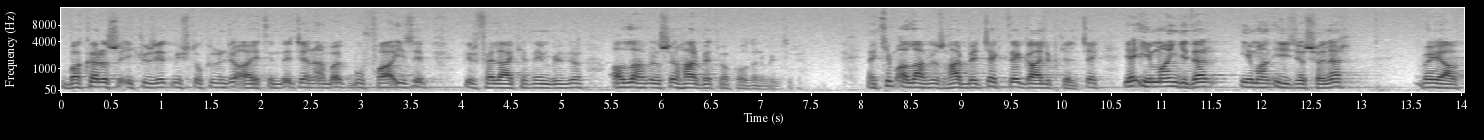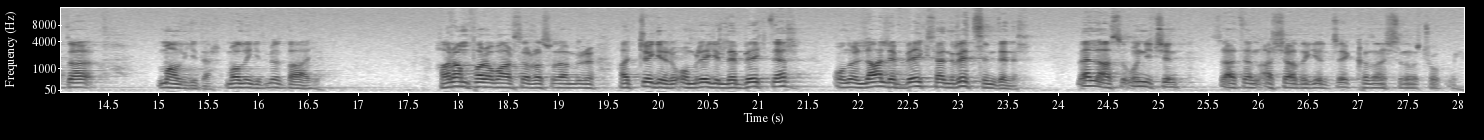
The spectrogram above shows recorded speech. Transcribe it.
Bakara Suresi 279. ayetinde Cenab-ı Hak bu faizi bir felaketin bildiriyor. Allah ve Resulü harp etmek olduğunu bildiriyor. Yani kim Allah ve Resulü harp edecek de galip gelecek. Ya iman gider, iman iyice söner veyahut da mal gider. Malın gitmesi daha iyi. Haram para varsa Resulullah buyuruyor, hacca gelir, umreye gelir, lebbek der. Ona la lebbek sen retsin denir. Velhâsıl onun için zaten aşağıda gelecek kazançlarımız çok mühim.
